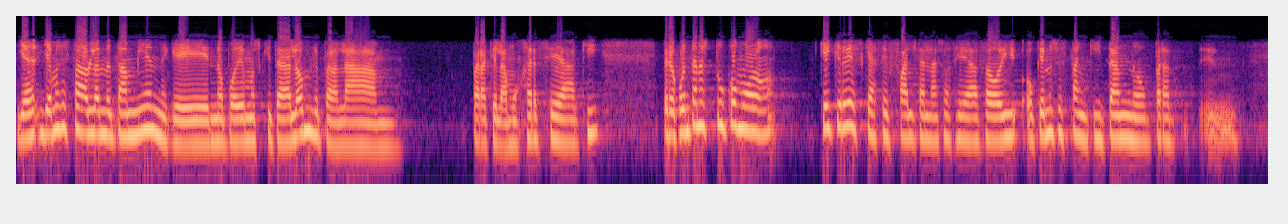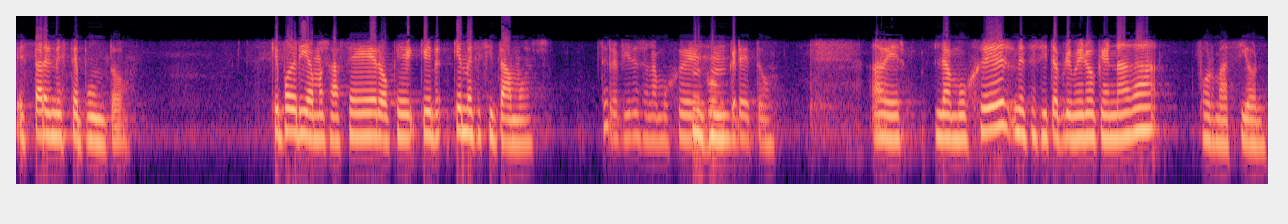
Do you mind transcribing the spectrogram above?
Ya, ya hemos estado hablando también de que no podemos quitar al hombre para la para que la mujer sea aquí, pero cuéntanos tú cómo qué crees que hace falta en la sociedad hoy o qué nos están quitando para eh, estar en este punto? ¿Qué podríamos hacer o qué, qué, necesitamos? ¿Te refieres a la mujer en concreto? A ver, la mujer necesita primero que nada formación.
